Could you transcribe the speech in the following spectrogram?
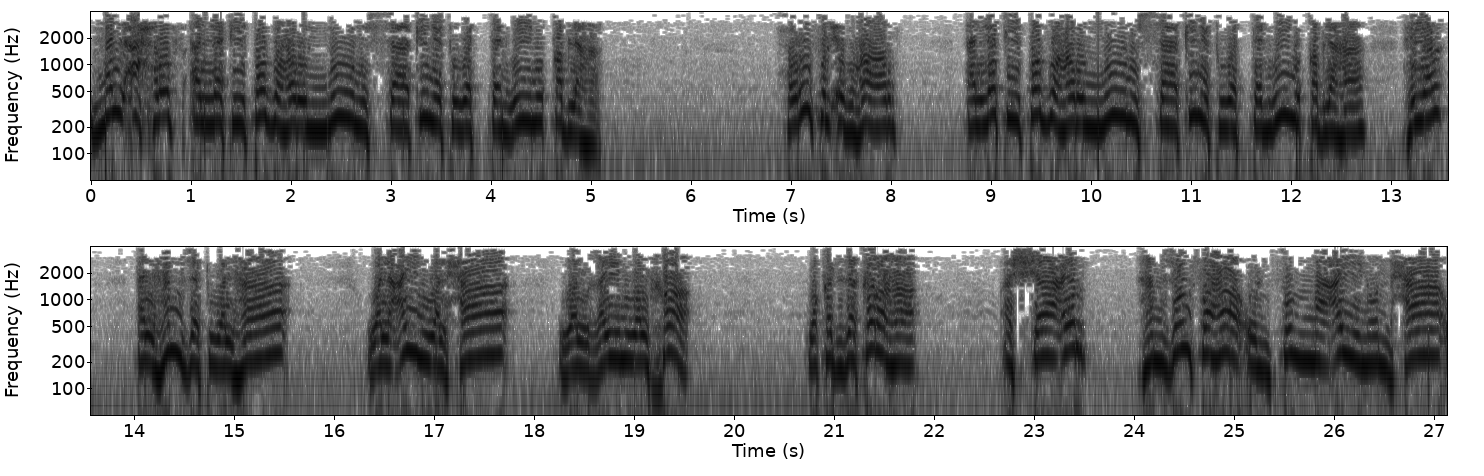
ما الأحرف التي تظهر النون الساكنة والتنوين قبلها؟ حروف الإظهار التي تظهر النون الساكنة والتنوين قبلها هي الهمزة والهاء والعين والحاء والغين والخاء. وقد ذكرها الشاعر همز فهاء ثم عين حاء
